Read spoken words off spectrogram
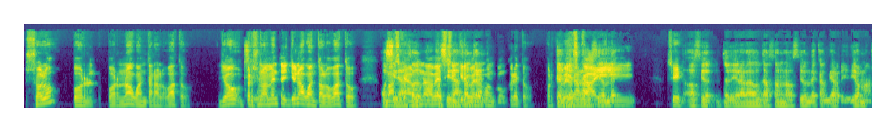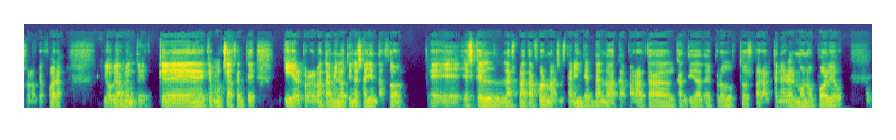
solo por, por no aguantar a Lobato. Yo personalmente, yo no aguanto a Lobato, O más si que alguna vez si quiero ver algo en concreto. Porque veo Sky. Sí, opción- te diera la Dazón la opción de cambiar de idiomas o lo que fuera. Y obviamente que, que mucha gente, y el problema también lo tienes ahí en Dazón. Eh, es que las plataformas están intentando acaparar tal cantidad de productos para tener el monopolio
